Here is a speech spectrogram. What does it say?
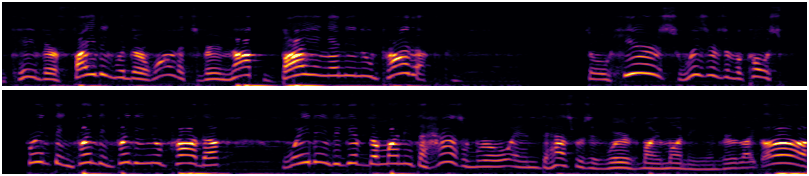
okay, they're fighting with their wallets. They're not buying any new product. So here's Wizards of the Coast printing, printing, printing new product, waiting to give the money to Hasbro, and Hasbro said, "Where's my money?" And they're like, "Oh,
